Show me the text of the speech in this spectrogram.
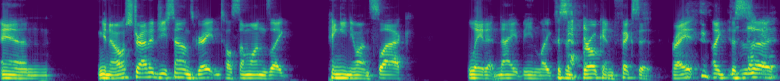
and you know strategy sounds great until someone's like pinging you on slack late at night being like this is broken fix it right? Like this is, a?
